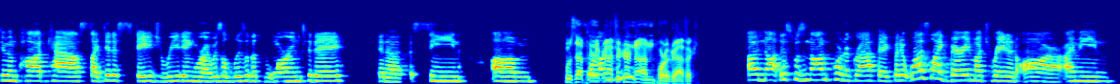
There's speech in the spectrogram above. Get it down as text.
doing podcasts. I did a stage reading where I was Elizabeth Warren today in a, a scene. Um, was that pornographic so or non-pornographic? Uh, not this was non-pornographic, but it was like very much rated R. I mean,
